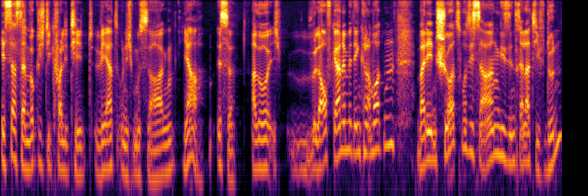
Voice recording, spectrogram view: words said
ist das dann wirklich die Qualität wert? Und ich muss sagen, ja, ist sie. Also ich laufe gerne mit den Klamotten. Bei den Shirts muss ich sagen, die sind relativ dünn.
